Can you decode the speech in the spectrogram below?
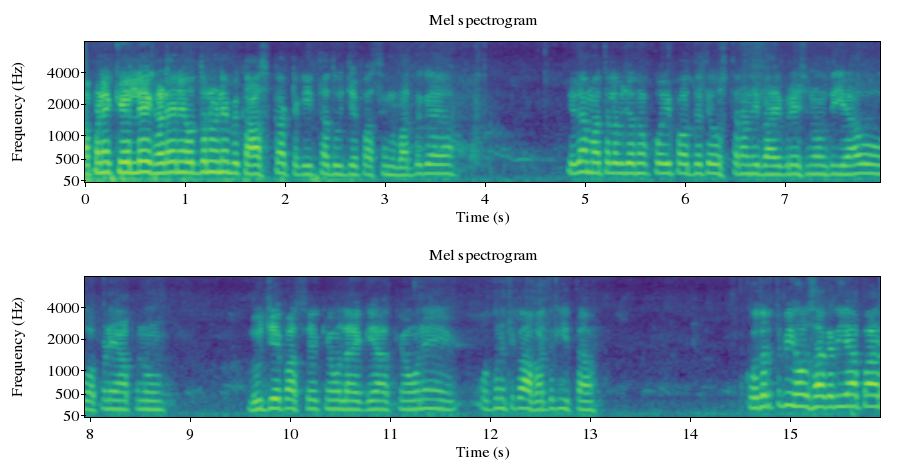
ਆਪਣੇ ਕੇਲੇ ਖੜੇ ਨੇ, ਉਧਰ ਨੂੰ ਇਹਨੇ ਵਿਕਾਸ ਘੱਟ ਕੀਤਾ, ਦੂਜੇ ਪਾਸੇ ਨੂੰ ਵੱਧ ਗਿਆ ਆ। ਇਹਦਾ ਮਤਲਬ ਜਦੋਂ ਕੋਈ ਪੌਦੇ ਤੇ ਉਸ ਤਰ੍ਹਾਂ ਦੀ ਵਾਈਬ੍ਰੇਸ਼ਨ ਆਉਂਦੀ ਆ, ਉਹ ਆਪਣੇ ਆਪ ਨੂੰ ਦੂਜੇ ਪਾਸੇ ਕਿਉਂ ਲੈ ਗਿਆ, ਕਿਉਂ ਉਹਨੇ ਉਧਰ ਨੂੰ ਝੁਕਾਅ ਵੱਧ ਕੀਤਾ। ਕੁਦਰਤ ਵੀ ਹੋ ਸਕਦੀ ਆ, ਪਰ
